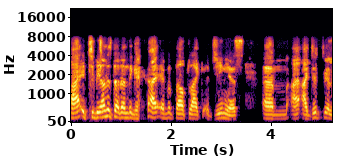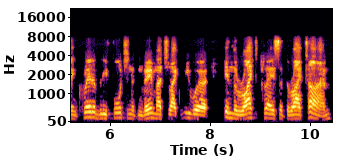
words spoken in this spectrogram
I, to be honest, I don't think I ever felt like a genius. Um, I, I, did feel incredibly fortunate and very much like we were in the right place at the right time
